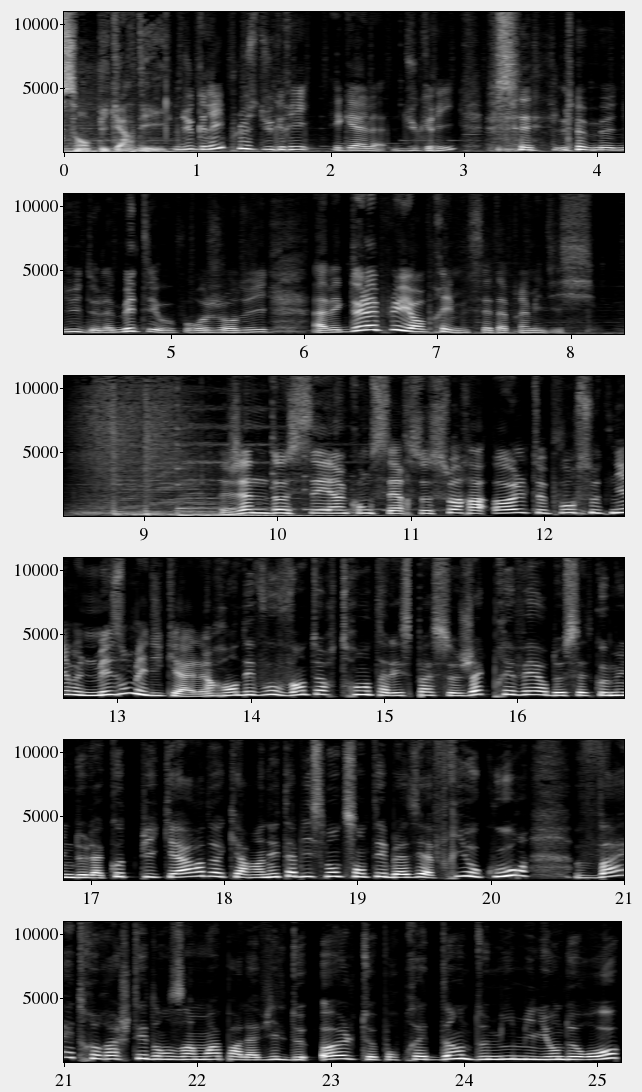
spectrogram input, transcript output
100% Picardie. Du gris plus du gris égale du gris. C'est le menu de la météo pour aujourd'hui avec de la pluie en prime cet après-midi. Jeanne Dossé, un concert ce soir à Holt pour soutenir une maison médicale. Rendez-vous 20h30 à l'espace Jacques Prévert de cette commune de la Côte-Picarde, car un établissement de santé basé à Friocourt va être racheté dans un mois par la ville de Holt pour près d'un demi-million d'euros.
